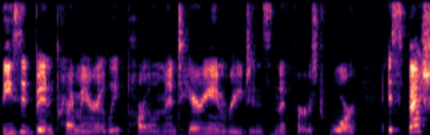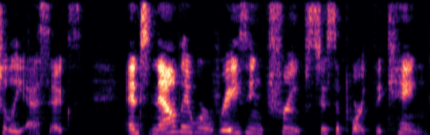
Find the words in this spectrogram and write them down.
These had been primarily parliamentarian regions in the First War, especially Essex, and now they were raising troops to support the king.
